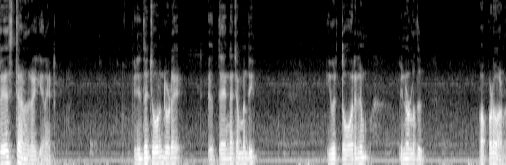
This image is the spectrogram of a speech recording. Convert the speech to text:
ടേസ്റ്റാണ് ഇത് കഴിക്കാനായിട്ട്. പിന്നെ ഇത് ചോറിന്റെ കൂടെ തേങ്ങ ചമ്മന്തി ഈ ഒരു തോരനും പിന്നുള്ളത് പപ്പടമാണ്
